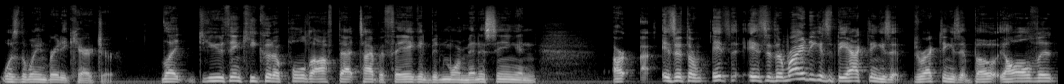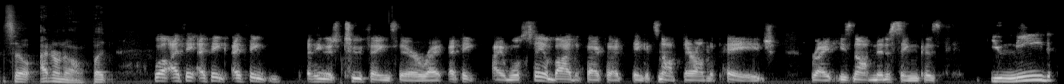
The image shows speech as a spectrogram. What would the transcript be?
was the Wayne Brady character? Like, do you think he could have pulled off that type of thing and been more menacing? And are uh, is it the is, is it the writing? Is it the acting? Is it directing? Is it both? All of it? So I don't know, but Well, I think I think I think I think there's two things there, right? I think I will stand by the fact that I think it's not there on the page, right? He's not menacing because you need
